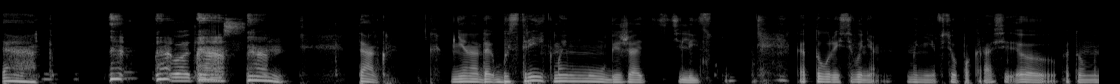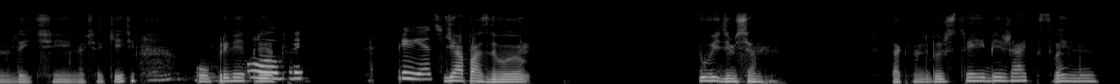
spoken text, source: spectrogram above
Так. Вот у нас. Так. Мне надо быстрее к моему бежать стилисту, который сегодня мне все покрасит. э, потом надо идти на всякие эти. О, привет, О, привет. при- привет. Я опаздываю. Увидимся. Так, надо быстрее бежать к своему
